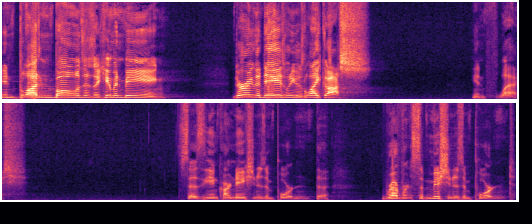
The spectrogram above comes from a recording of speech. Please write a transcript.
In blood and bones as a human being. During the days when he was like us, in flesh says the incarnation is important, the reverent submission is important.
